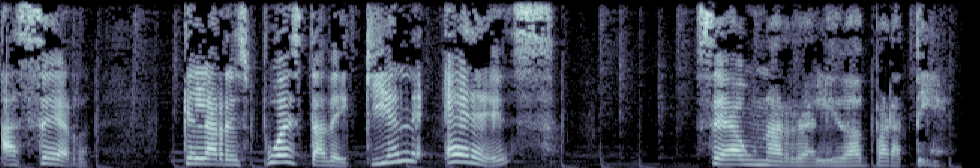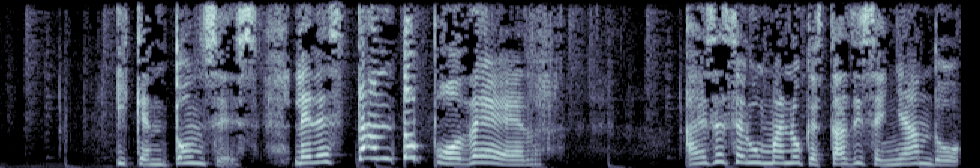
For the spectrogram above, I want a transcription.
hacer que la respuesta de quién eres sea una realidad para ti. Y que entonces le des tanto poder a ese ser humano que estás diseñando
